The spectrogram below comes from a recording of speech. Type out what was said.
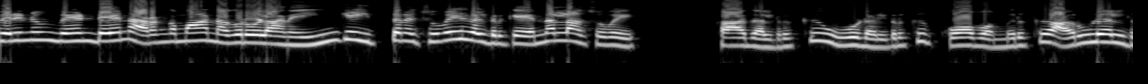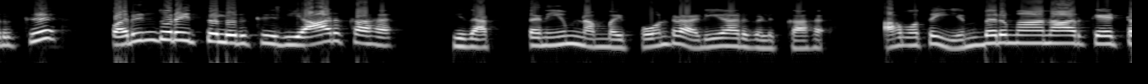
பெரினும் வேண்டேன்னு அரங்கமா நகருளானே. இங்கே இத்தனை சுவைகள் இருக்கு என்னெல்லாம் சுவை? காதல் இருக்கு ஊடல் இருக்கு கோபம் இருக்கு அருளல் இருக்கு பரிந்துரைத்தல் இருக்கு. இது யாருக்காக? இது அத்தனையும் நம்மை போன்ற அடியார்களுக்காக. ஆக மொத்தம் எம்பெருமானார் கேட்ட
